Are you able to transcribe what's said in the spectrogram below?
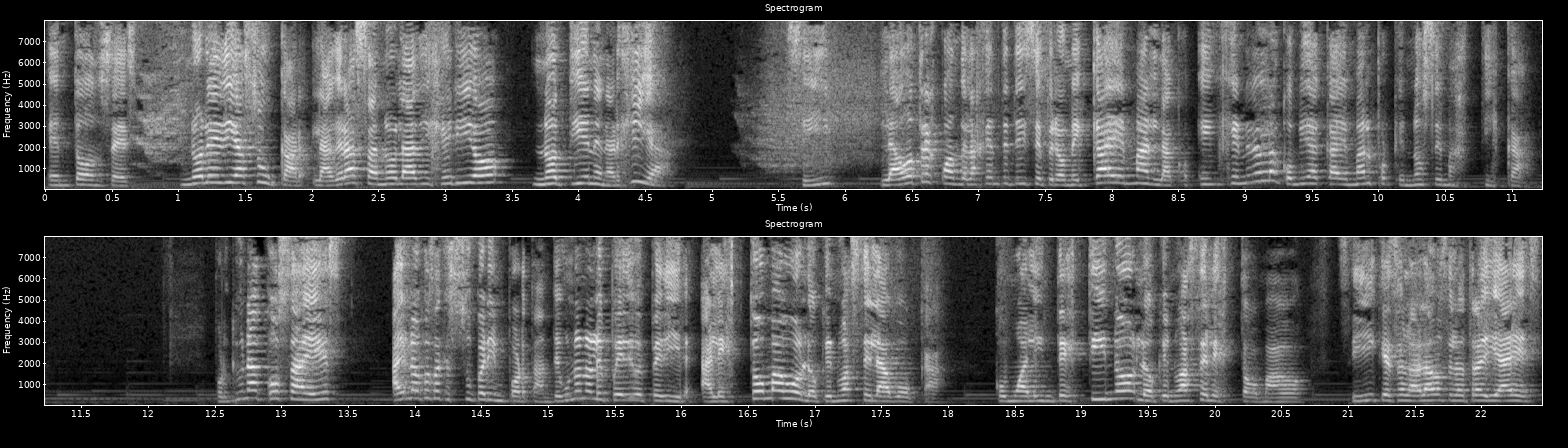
Entonces, no le di azúcar, la grasa no la digerió, no tiene energía. ¿Sí? La otra es cuando la gente te dice, pero me cae mal la En general la comida cae mal porque no se mastica. Porque una cosa es hay una cosa que es súper importante. Uno no le puede pedir al estómago lo que no hace la boca, como al intestino lo que no hace el estómago. ¿sí? Que eso lo hablamos el otro día. Es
